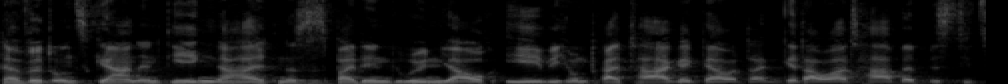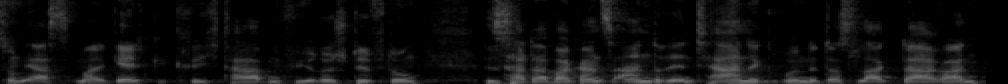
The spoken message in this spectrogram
Da wird uns gern entgegengehalten, dass es bei den Grünen ja auch ewig und drei Tage gedauert habe, bis die zum ersten Mal Geld gekriegt haben für ihre Stiftung. Das hat aber ganz andere interne Gründe. Das lag daran,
